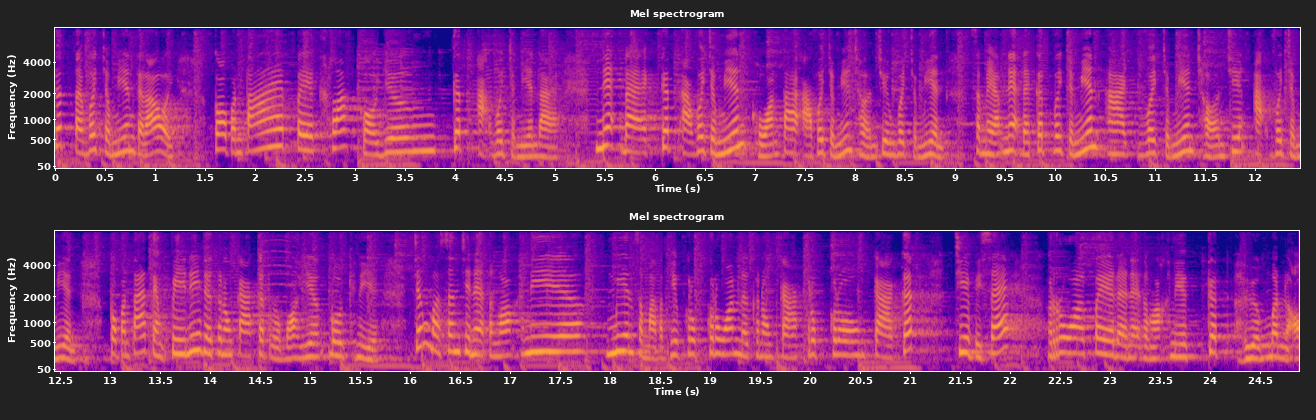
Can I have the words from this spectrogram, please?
គិតតែវិជ្ជមានក៏ដោយក៏ប៉ុន្តែពេលខ្លះក៏យើងគិតអវិជ្ជមានដែរអ្នកដែលគិតអវិជ្ជមានគ្រាន់តែអវិជ្ជមានច្រើនជាងវិជ្ជមានសម្រាប់អ្នកដែលគិតវិជ្ជមានអាចវិជ្ជមានច្រើនជាងអវិជ្ជមានក៏ប៉ុន្តែទាំងពីរនេះនៅក្នុងការគិតរបស់យើងដូចគ្នាអញ្ចឹងបើសិនជាអ្នកទាំងអស់គ្នា មានសមត្ថភាពគ្រប់គ្រាន់នៅក្នុងការគ្រប់គ្រងការគិត ជាពិសេសរាល់ពេលដែលអ្នកទាំងអស់គ្នាគិតរឿងមិនល្អ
